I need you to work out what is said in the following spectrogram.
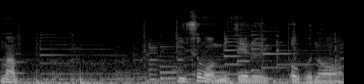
まあいつも見てる僕の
